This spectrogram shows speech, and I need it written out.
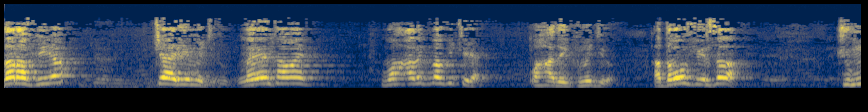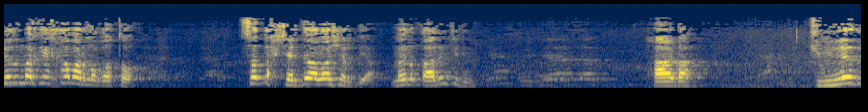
Daraf iyo jaar iyo majruur mana intaa mayn wax adag baa ku jira. Wax adag kuma jiro. Haddaba u fiirsada. Jumladu markay khabar noqoto saddex shardi baa loo shardiya maynu qaadan jirin. Hadha jumladu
